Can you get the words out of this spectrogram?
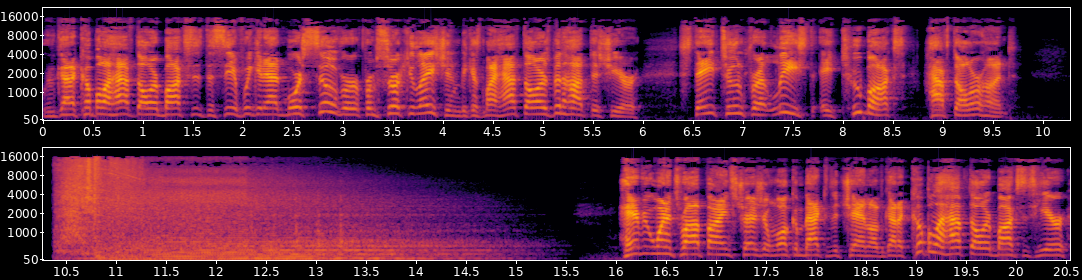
We've got a couple of half dollar boxes to see if we can add more silver from circulation because my half dollar has been hot this year. Stay tuned for at least a two box half dollar hunt. Hey everyone, it's Rob Finds Treasure and welcome back to the channel. I've got a couple of half dollar boxes here.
